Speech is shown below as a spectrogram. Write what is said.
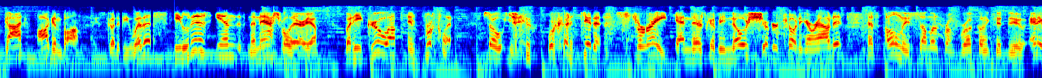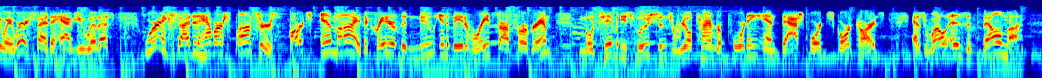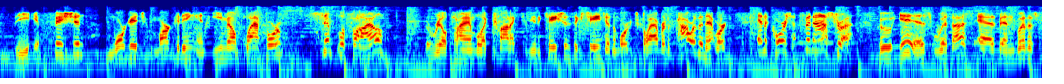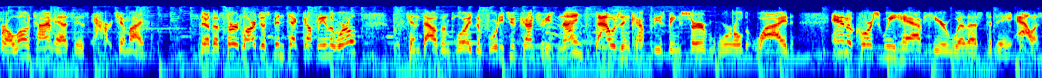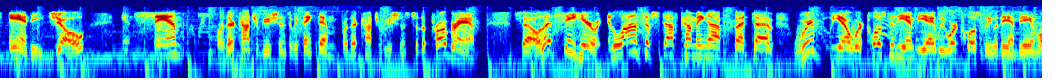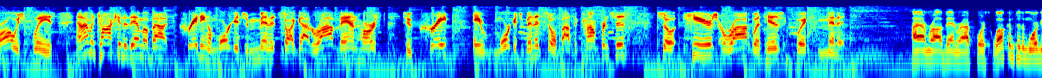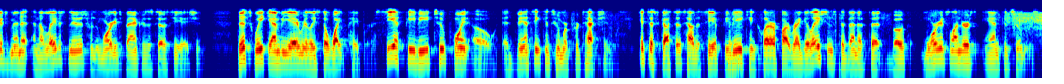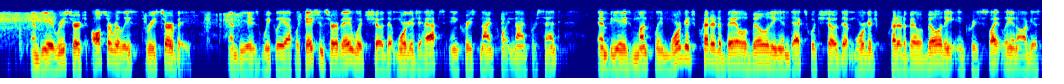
Scott Augenbaum is going to be with us. He lives in the Nashville area, but he grew up in Brooklyn. So you, we're going to get it straight, and there's going to be no sugarcoating around it. That's only someone from Brooklyn could do. Anyway, we're excited to have you with us. We're excited to have our sponsors, Arch MI, the creator of the new innovative RateStar program, Motivity Solutions, real-time reporting and dashboard scorecards, as well as Velma, the efficient mortgage marketing and email platform, Simplifile, the real time electronic communications exchange, and the Mortgage Collaborative Power the Network, and of course, Finastra, who is with us, has been with us for a long time, as is ArchMI. They're the third largest fintech company in the world with 10,000 employees in 42 countries, 9,000 companies being served worldwide. And of course, we have here with us today Alice, Andy, Joe, and Sam for their contributions. We thank them for their contributions to the program. So let's see here. Lots of stuff coming up, but uh, we're you know we're close to the MBA. We work closely with the MBA, and we're always pleased. And I've been talking to them about creating a mortgage minute. So I got Rob Van Raaphorst to create a mortgage minute. So about the conferences. So here's Rob with his quick minute. Hi, I'm Rob Van Raaphorst. Welcome to the Mortgage Minute and the latest news from the Mortgage Bankers Association. This week, MBA released a white paper, CFPB 2.0, Advancing Consumer Protection. It discusses how the CFPB can clarify regulations to benefit both mortgage lenders and consumers. MBA Research also released three surveys. MBA's weekly application survey, which showed that mortgage apps increased 9.9%, MBA's monthly mortgage credit availability index, which showed that mortgage credit availability increased slightly in August,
